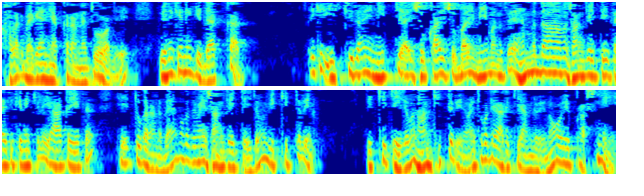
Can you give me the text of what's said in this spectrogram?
කලක බැගෑනියක් කරන්නේ නැතුව වගේ වෙන කෙනෙක්ගේ දැක්කත් ඒක ස්ථිරයි, නිට්ටයයි, සුඛයි, සුබයි මේ මනස හැමදාම සංකේතයක ඇති කෙනෙක් කියලා යාට ඒක හේතු කරන්න බෑ. මොකද මේ සංකේතයටම වික්කිට වෙනවා. වික්කිටේටම සංකිට වෙනවා. එතකොට යාර කියන්න වෙනවා ඔය ප්‍රශ්නේ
